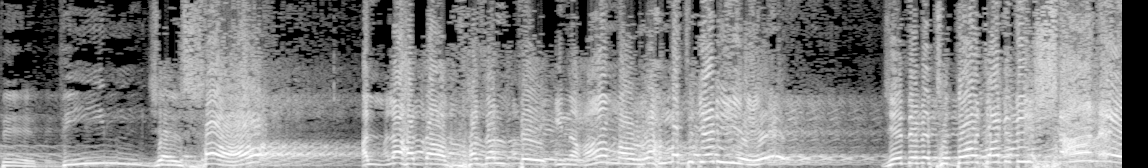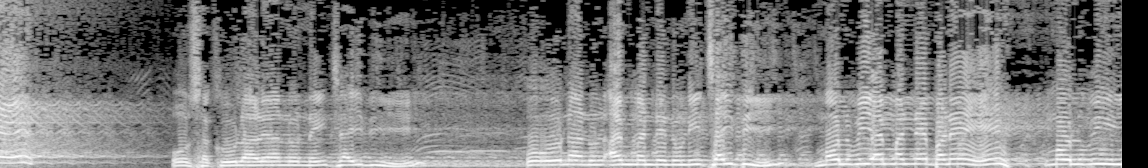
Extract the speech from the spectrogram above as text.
تے دین جیسا اللہ دا فضل تے انعام اور رحمت جڑی ہے جہد دو جگ دی شان ہے وہ سکول والوں نہیں چاہیے ایم این اے نو نہیں چاہیے مولوی ایم این اے بنے۔ مولوی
